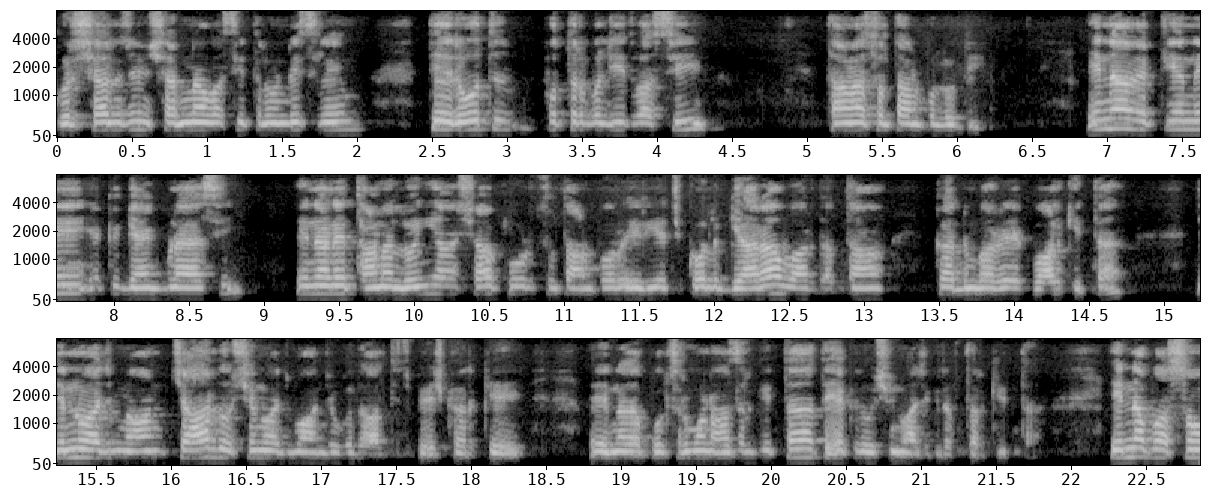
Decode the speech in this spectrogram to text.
ਗੁਰਸ਼ਰਨ ਸਿੰਘ ਸ਼ਰਨਾ ਵਾਸੀ ਤਲਵੰਡੀ ਸਲੀਮ ਤੇ ਰੋਤ ਪੁੱਤਰ ਬਲਜੀਤ ਵਾਸੀ, ਥਾਣਾ ਸੁਲਤਾਨਪੁਰ ਲੋਧੀ। ਇਹਨਾਂ ਵਿਅਕਤੀਆਂ ਨੇ ਇੱਕ ਗੈਂਗ ਬਣਾਇਆ ਸੀ। ਇਹਨਾਂ ਨੇ ਥਾਣਾ ਲੋਹੀਆਂ, ਸ਼ਾਹਕੋਟ, ਸੁਲਤਾਨਪੁਰ ਏਰੀਆ 'ਚ ਕੁੱਲ 11 ਵਾਰਦਾਤਾਂ ਕਰਨ ਬਾਰੇ ਇਕਬਾਲ ਕੀਤਾ ਜਿਹਨੂੰ ਅੱਜ ਮਾਨ, ਚਾਰ ਦੋਸ਼ੀਆਂ ਨੂੰ ਅੱਜ ਮਾਨਯੋਗ ਅਦਾਲਤ 'ਚ ਪੇਸ਼ ਕਰਕੇ ਇਹਨਾਂ ਦਾ ਪੁਲਿਸ ਰਿਮਾਂਡ ਹਾਸਲ ਕੀਤਾ ਤੇ ਇੱਕ ਦੋਸ਼ੀ ਨੂੰ ਅੱਜ ਗ੍ਰਿਫਤਾਰ ਕੀਤਾ। ਇਹਨਾਂ ਪਾਸੋਂ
